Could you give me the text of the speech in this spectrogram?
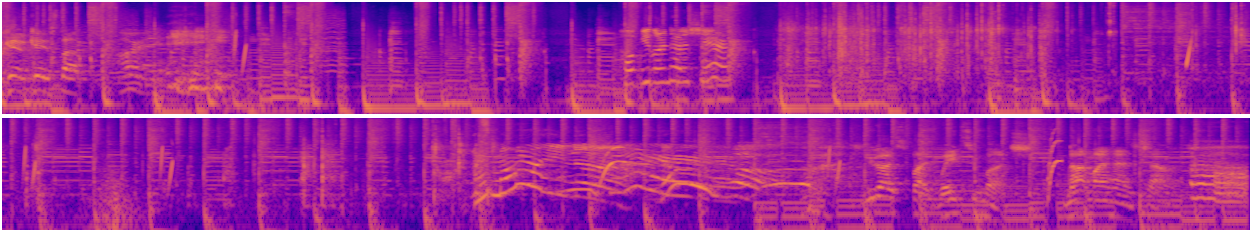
Okay, okay, stop. Alright. you learned how to share. It's mine! No! You guys fight way too much. Not my hands challenge. Oh.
